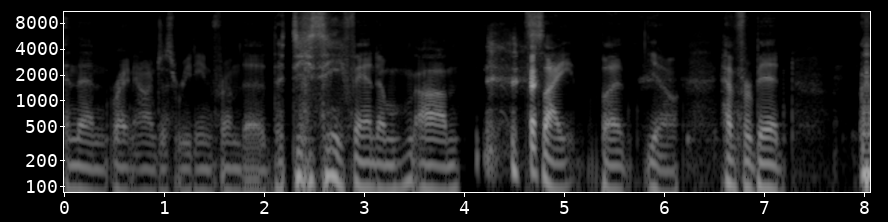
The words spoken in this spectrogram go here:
and then right now I'm just reading from the the DC fandom um, site, but you know, heaven forbid.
